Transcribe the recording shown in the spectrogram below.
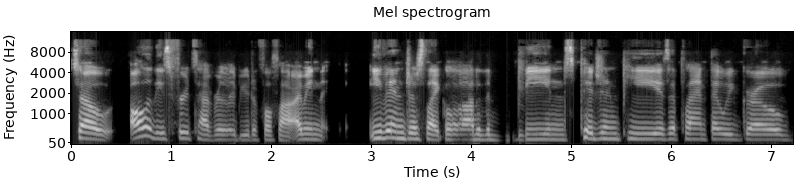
So all of these fruits have really beautiful flower. I mean, even just like a lot of the beans, pigeon pea is a plant that we grow.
